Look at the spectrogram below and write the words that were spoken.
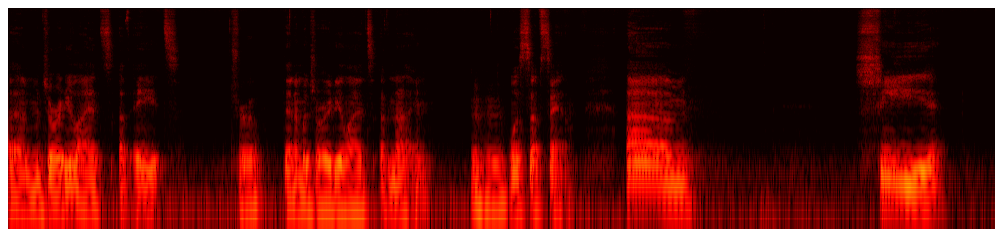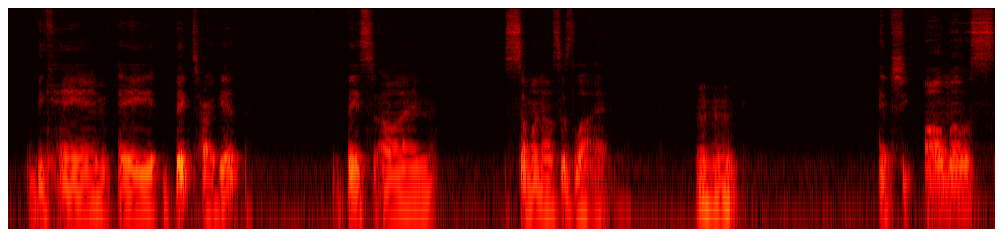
a majority alliance of eight, True. then a majority alliance of nine. Mm-hmm. What's up, Sam? Um, she became a big target based on someone else's lie, Mm-hmm. and she almost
